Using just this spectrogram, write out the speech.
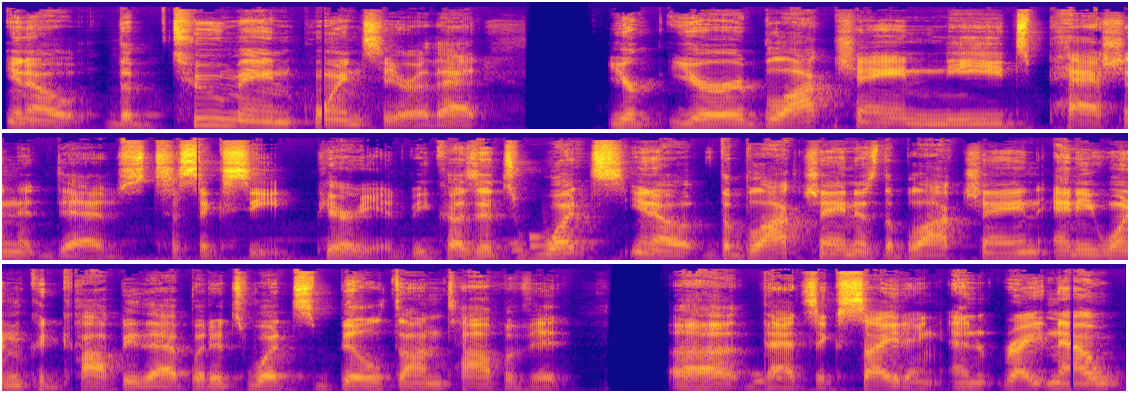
you know the two main points here are that your your blockchain needs passionate devs to succeed period. Because it's what's you know the blockchain is the blockchain. Anyone could copy that but it's what's built on top of it uh, that's exciting. And right now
